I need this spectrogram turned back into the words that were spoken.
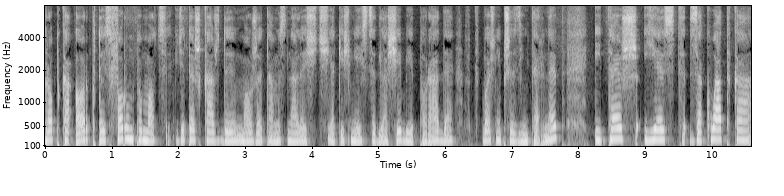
.org to jest forum pomocy, gdzie też każdy może tam znaleźć jakieś miejsce dla siebie, poradę właśnie przez internet. I też jest zakładka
